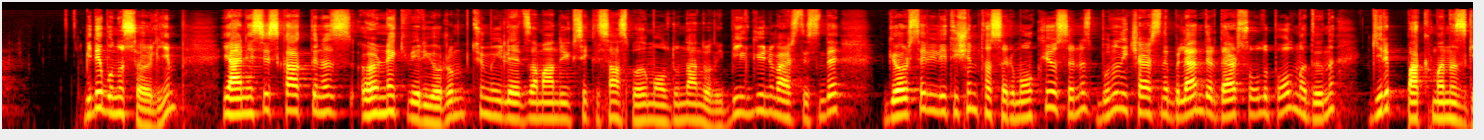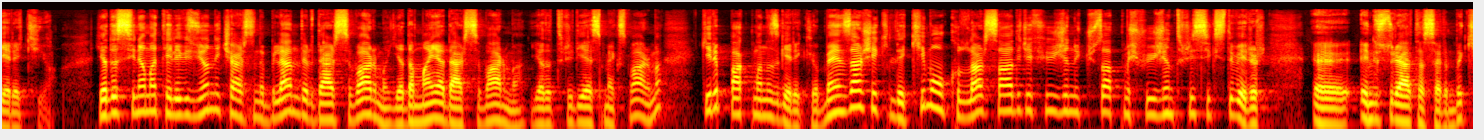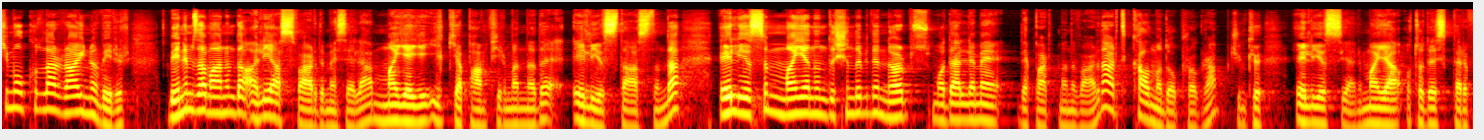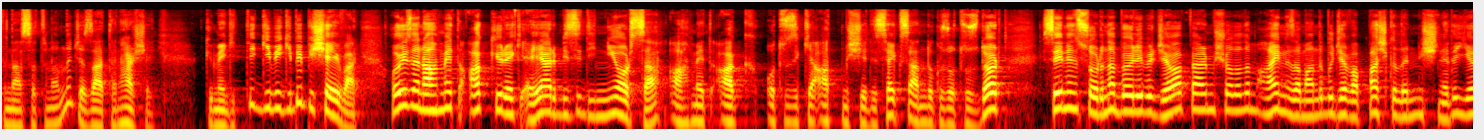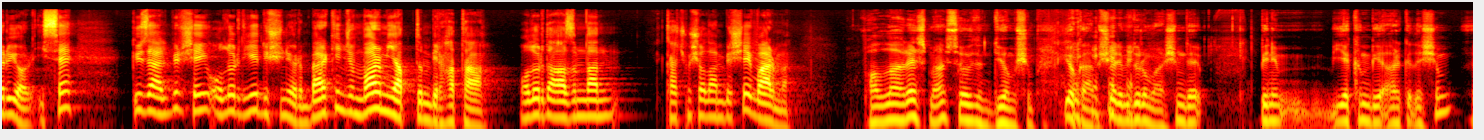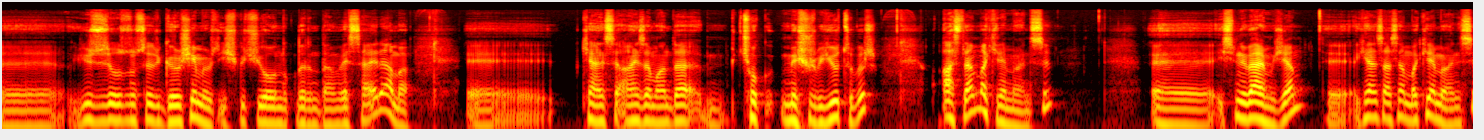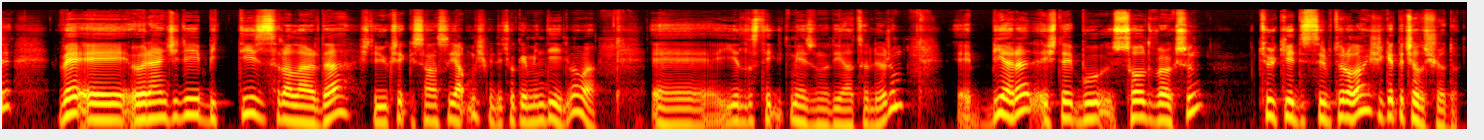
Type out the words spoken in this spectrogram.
Bir de bunu söyleyeyim. Yani siz kalktınız örnek veriyorum tümüyle zamanda yüksek lisans bağım olduğundan dolayı Bilgi Üniversitesi'nde görsel iletişim tasarımı okuyorsanız bunun içerisinde Blender dersi olup olmadığını girip bakmanız gerekiyor. Ya da sinema televizyon içerisinde Blender dersi var mı ya da Maya dersi var mı ya da 3ds Max var mı girip bakmanız gerekiyor. Benzer şekilde kim okullar sadece Fusion 360, Fusion 360 verir e, endüstriyel tasarımda. Kim okullar Rhino verir. Benim zamanımda Alias vardı mesela. Maya'yı ilk yapan firmanın adı Alias'tı aslında. Alias'ın Maya'nın dışında bir de NURBS modelleme departmanı vardı. Artık kalmadı o program. Çünkü Alias yani Maya Autodesk tarafından satın alınınca zaten her şey güme gitti gibi gibi bir şey var. O yüzden Ahmet Akyürek eğer bizi dinliyorsa Ahmet Ak 32 67 89 34 senin soruna böyle bir cevap vermiş olalım. Aynı zamanda bu cevap başkalarının işine de yarıyor ise güzel bir şey olur diye düşünüyorum. Berkincim var mı yaptığım bir hata? Olur da ağzımdan kaçmış olan bir şey var mı? Vallahi resmen sövdün diyormuşum. Yok abi şöyle bir durum var. Şimdi benim yakın bir arkadaşım e, yüz yüze uzun süredir görüşemiyoruz iş güç yoğunluklarından vesaire ama e, kendisi aynı zamanda çok meşhur bir YouTuber. Aslen makine mühendisi. E, ismini vermeyeceğim. E, kendisi aslen makine mühendisi ve e, öğrenciliği bittiği sıralarda işte yüksek lisansı yapmış mıydı çok emin değilim ama e, Yıldız Teknik mezunu diye hatırlıyorum. E, bir ara işte bu SolidWorks'un Türkiye distribütörü olan şirkette çalışıyordu.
